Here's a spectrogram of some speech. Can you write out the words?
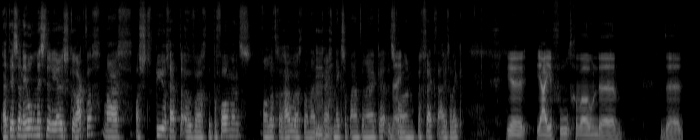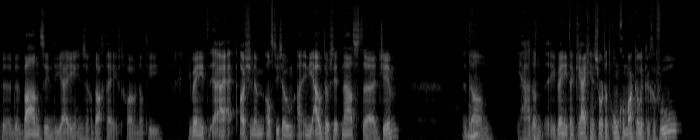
Het is een heel mysterieus karakter, maar als je het puur hebt over de performance van Rutger Hauer, dan heb ik er echt Mhm. niks op aan te merken. Het is Nee. gewoon perfect eigenlijk. Je, ja, je voelt gewoon de, de, de, de waanzin die hij in zijn gedachten heeft. Gewoon dat hij... Ik weet niet, als, je hem, als hij zo in die auto zit naast eh, Jim, dan... Ja, dan... Ik weet niet, dan krijg je een soort dat ongemakkelijke gevoel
